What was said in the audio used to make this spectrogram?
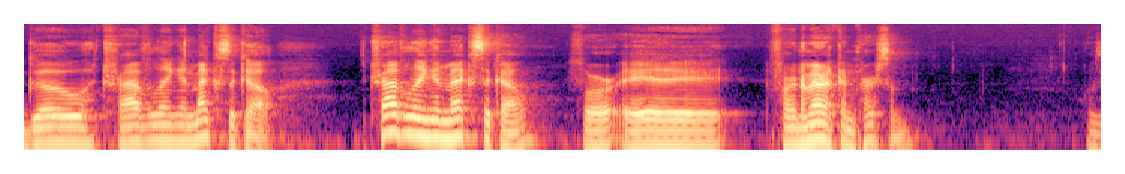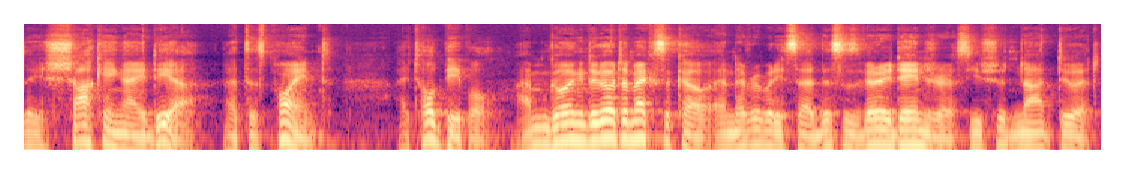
go traveling in Mexico. Traveling in Mexico for a for an American person was a shocking idea at this point. I told people, I'm going to go to Mexico, and everybody said, This is very dangerous. You should not do it.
